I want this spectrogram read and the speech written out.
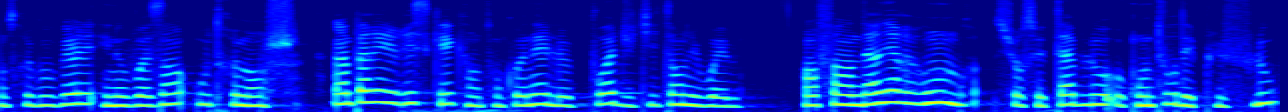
entre Google et nos voisins outre-Manche. Un pari risqué quand on connaît le poids du titan du web. Enfin, dernière ombre sur ce tableau aux contours des plus flous,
